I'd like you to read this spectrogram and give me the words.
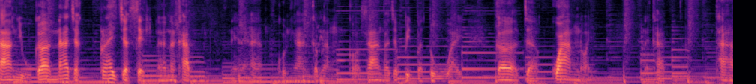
สร้างอยู่ก็น่าจะใกล้จะเสร็จแล้วนะครับ งานกำลังก่อสร้างก็จะปิดประตูไว้ ก็จะกว้างหน่อยนะครับทาง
